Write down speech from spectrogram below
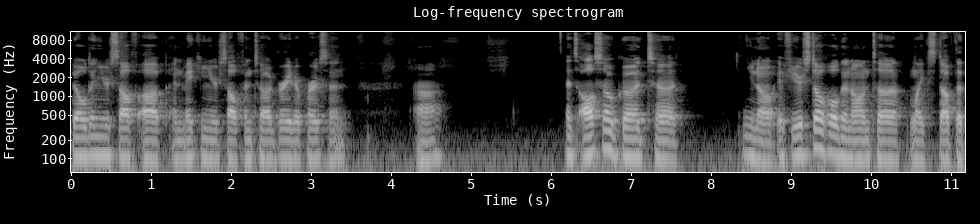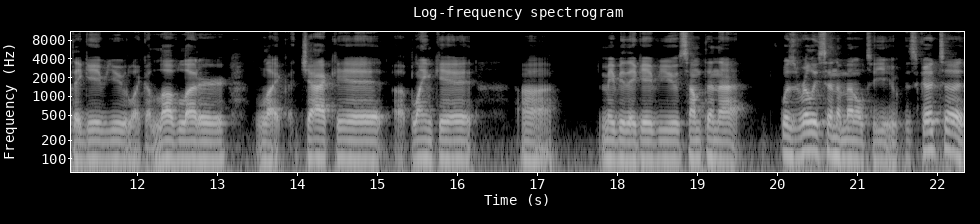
building yourself up and making yourself into a greater person. Uh, it's also good to you know if you're still holding on to like stuff that they gave you like a love letter like a jacket a blanket uh maybe they gave you something that was really sentimental to you it's good to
